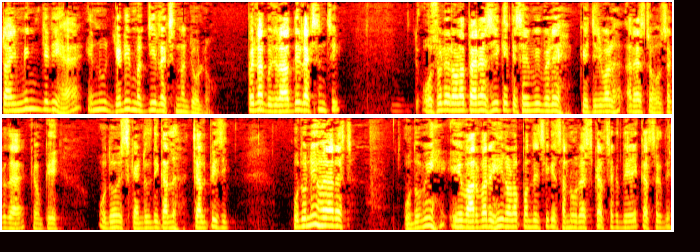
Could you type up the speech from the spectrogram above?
ਟਾਈਮਿੰਗ ਜਿਹੜੀ ਹੈ ਇਹਨੂੰ ਜਿਹੜੀ ਮਰਜ਼ੀ ਇਲੈਕਸ਼ਨ ਨਾਲ ਜੋੜ ਲਓ। ਪਹਿਲਾਂ ਗੁਜਰਾਤ ਦੀ ਇਲੈਕਸ਼ਨ ਸੀ। ਉਸ ਵੇਲੇ ਰੌਲਾ ਪੈ ਰਿਹਾ ਸੀ ਕਿ ਕਿਸੇ ਵੀ ਵੇਲੇ ਕੇਜਰੀਵਾਲ ਅਰੈਸਟ ਹੋ ਸਕਦਾ ਹੈ, ਕਿਉਂਕਿ ਉਦੋਂ ਸਕੈਂਡਲ ਦੀ ਗੱਲ ਚੱਲ ਪਈ ਸੀ। ਉਦੋਂ ਨਹੀਂ ਹੋਇਆ ਅਰੈਸਟ। ਉਦੋਂ ਵੀ ਇਹ ਵਾਰ-ਵਾਰ ਇਹੀ ਰੌਲਾ ਪਾਉਂਦੇ ਸੀ ਕਿ ਸਾਨੂੰ ਅਰੈਸਟ ਕਰ ਸਕਦੇ, ਇਹ ਕਰ ਸਕਦੇ।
